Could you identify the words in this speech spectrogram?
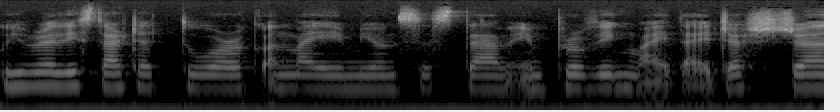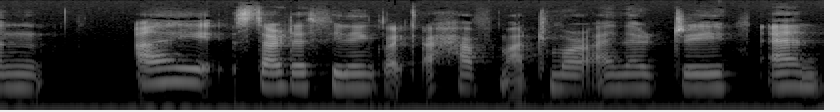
We really started to work on my immune system improving my digestion. I started feeling like I have much more energy and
